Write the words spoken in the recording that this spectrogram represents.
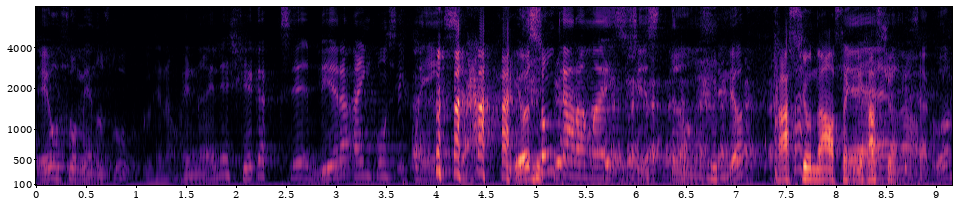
eu sou menos louco que o Renan. Ele chega a ser beira a inconsequência. Eu sou um cara mais gestão, entendeu? Racional, sabe aquele É, racional? Sacou?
